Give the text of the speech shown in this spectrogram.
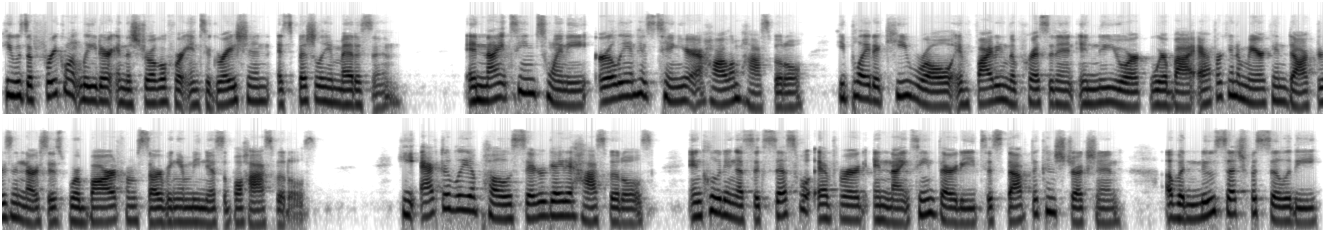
He was a frequent leader in the struggle for integration, especially in medicine. In 1920, early in his tenure at Harlem Hospital, he played a key role in fighting the precedent in New York whereby African American doctors and nurses were barred from serving in municipal hospitals. He actively opposed segregated hospitals, including a successful effort in 1930 to stop the construction of a new such facility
